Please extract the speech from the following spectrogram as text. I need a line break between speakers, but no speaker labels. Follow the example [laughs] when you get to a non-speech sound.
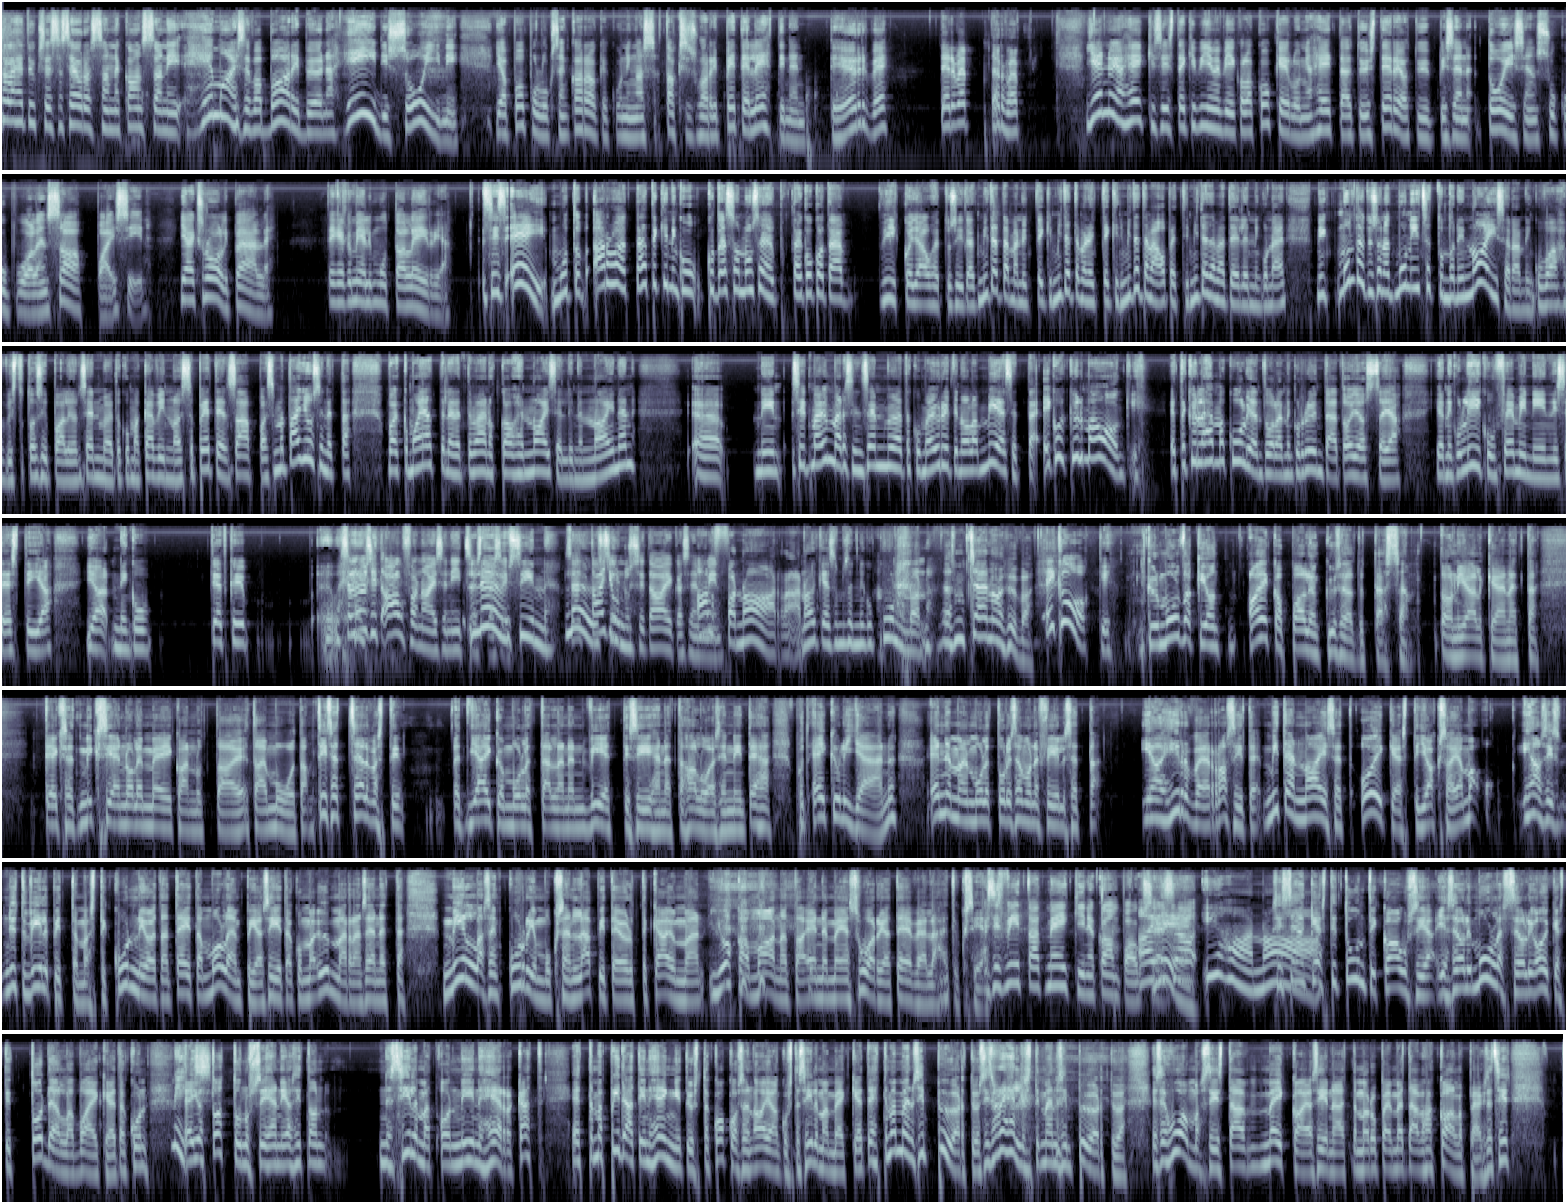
Tässä lähetyksessä seurassanne kanssani hemaiseva baariböönä Heidi Soini ja Populuksen karaokekuningas taksisuori Pete Lehtinen. Terve!
Terve!
Terve!
Jenny ja Heikki siis teki viime viikolla kokeilun ja heittäytyi stereotyyppisen toisen sukupuolen saappaisiin. Jääkö rooli päälle? Tekeekö mieli muuttaa leiriä?
Siis ei, mutta arvoa, että tämä teki, niin kuin, kun tässä on usein, tai koko tämä viikko jauhettu siitä, että mitä tämä nyt teki, mitä tämä nyt teki, mitä tämä opetti, mitä tämä teille niin kuin näin. Niin mun täytyy sanoa, että mun itsetuntoni naisena niin kuin vahvistui tosi paljon sen myötä, kun mä kävin noissa peten saappaissa. Mä tajusin, että vaikka mä ajattelen, että mä en ole kauhean naisellinen nainen, öö, niin sit mä ymmärsin sen myötä, kun mä yritin olla mies, että ei kun kyllä mä oonkin. Että kyllähän mä kuljen tuolla niin kuin ryntää tojossa ja, ja niin kuin liikun feminiinisesti ja, ja niin kuin, tiedätkö,
Sä löysit alfanaisen itsestäsi.
Löysin.
Sä et
löysin.
tajunnut sitä aikaisemmin.
Alfanaaraan, oikein semmoisen niinku kunnon. [laughs]
Mutta sehän on hyvä.
Eikö ookin?
Kyllä multakin on aika paljon kyselty tässä ton jälkeen, että tiedätkö, että miksi en ole meikannut tai, tai muuta. Siis että selvästi, että jäikö mulle tällainen vietti siihen, että haluaisin niin tehdä, mutta ei kyllä jäänyt. Enemmän mulle tuli semmoinen fiilis, että ihan hirveä rasite, miten naiset oikeasti jaksaa. Ja mä ihan siis nyt vilpittömästi kunnioitan teitä molempia siitä, kun mä ymmärrän sen, että millaisen kurimuksen läpi te joudutte käymään joka maanantai ennen meidän suoria TV-lähetyksiä.
Ja siis viittaat meikkiin ja kampaukseen.
Ai
niin.
se on ihanaa.
Siis sehän kesti tuntikausia ja se oli mulle se oli oikeasti todella vaikeaa, kun
Miks?
ei ole tottunut siihen ja sitten on ne silmät on niin herkät, että mä pidätin hengitystä koko sen ajan, kun sitä silmämeikkiä tehtiin. Mä menisin pyörtyä, siis rehellisesti menisin pyörtyä. Ja se huomasi siis tämä meikkaaja siinä, että mä rupean vetämään vähän kalpeaksi. Et siis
